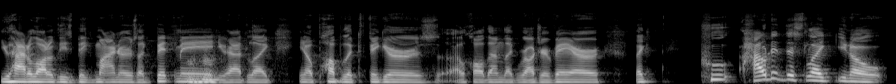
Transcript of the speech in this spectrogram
you had a lot of these big miners, like Bitmain. Mhm. You had like you know, public figures. I'll call them like Roger Ver. Like, who? How did this like you know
